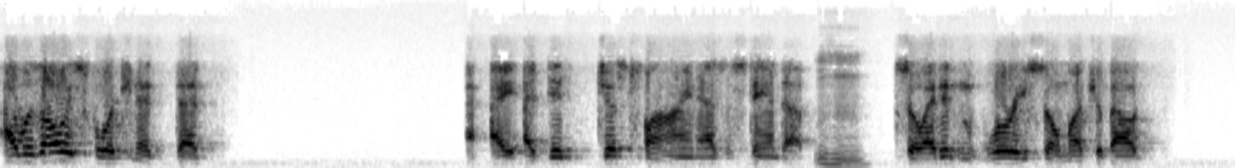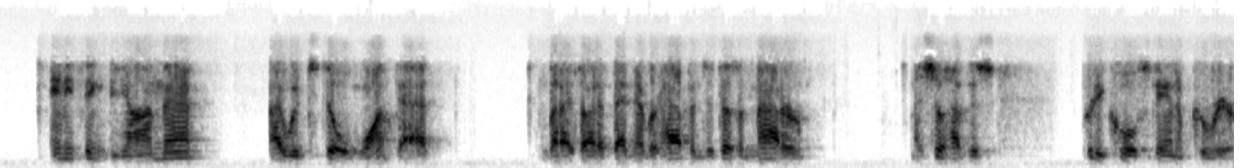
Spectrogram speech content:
I was always fortunate that I, I did just fine as a stand-up. Mm-hmm. So I didn't worry so much about anything beyond that. I would still want that, but I thought if that never happens, it doesn't matter. I still have this pretty cool stand-up career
